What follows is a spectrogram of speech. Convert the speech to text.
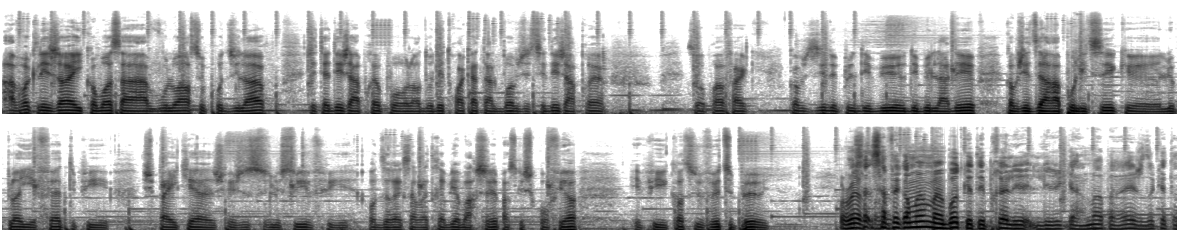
avant que les gens ils commencent à vouloir ce produit-là, j'étais déjà prêt pour leur donner 3-4 albums, j'étais déjà prêt. comme je dis depuis le début, de l'année, comme j'ai dit à la politique, euh, le plan est fait et puis je suis pas inquiet, je vais juste le suivre puis on dirait que ça va très bien marcher parce que je suis confiant. Et puis quand tu veux, tu peux. Ça, fait quand même un bout que tu es prêt lyricalement, pareil. Je veux dire que tu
